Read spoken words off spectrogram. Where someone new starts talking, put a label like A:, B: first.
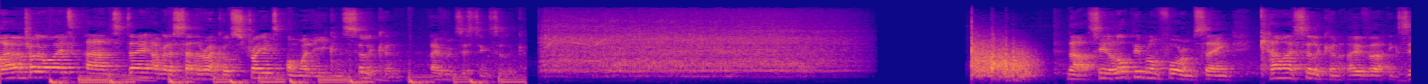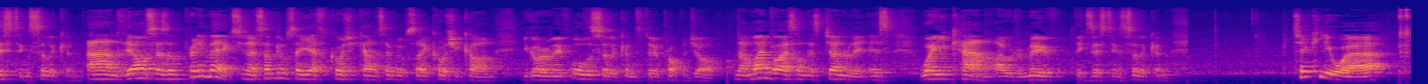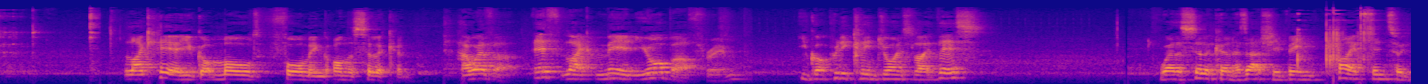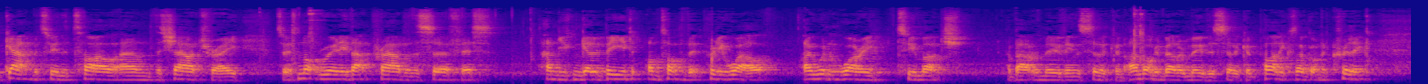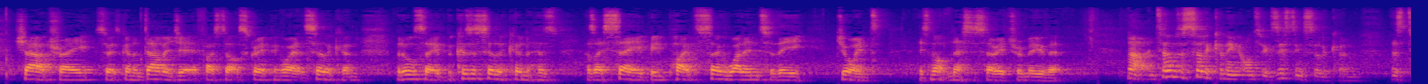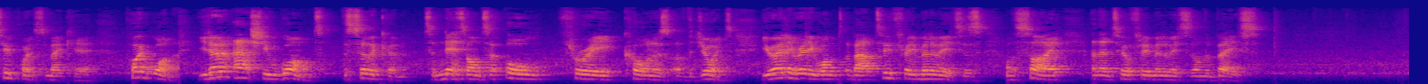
A: Hi, I'm Charlie DIYte, and today I'm going to set the record straight on whether you can silicone over existing silicone. Now, I've seen a lot of people on forums saying, can I silicone over existing silicone? And the answers are pretty mixed. You know, some people say yes, of course you can, some people say of course you can't. You've got to remove all the silicone to do a proper job. Now, my advice on this generally is where you can, I would remove the existing silicone. Particularly where, like here, you've got mould forming on the silicone. However, if, like me in your bathroom, you've got pretty clean joints like this, where the silicone has actually been piped into a gap between the tile and the shower tray so it's not really that proud of the surface and you can get a bead on top of it pretty well I wouldn't worry too much about removing the silicone I'm not going to be able to remove the silicone partly because I've got an acrylic shower tray so it's going to damage it if I start scraping away at the silicone but also because the silicone has as I say been piped so well into the joint it's not necessary to remove it now, in terms of siliconing onto existing silicone, there's two points to make here. Point one, you don't actually want the silicone to knit onto all three corners of the joint. You only really want about two, three millimeters on the side and then two or three millimeters on the base.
